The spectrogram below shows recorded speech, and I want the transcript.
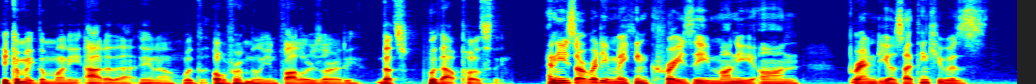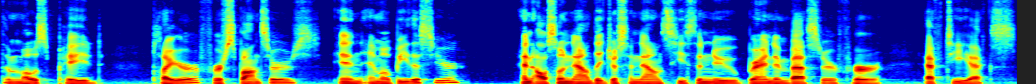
He can make the money out of that, you know, with over a million followers already. That's without posting. And he's already making crazy money on brand deals. I think he was the most paid player for sponsors in MLB this year. And also now they just announced he's the new brand ambassador for FTX,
